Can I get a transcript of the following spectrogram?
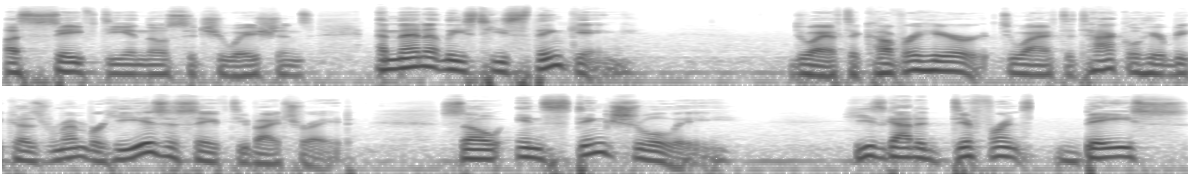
a safety in those situations. And then at least he's thinking, do I have to cover here? Do I have to tackle here? Because remember, he is a safety by trade. So instinctually, he's got a different base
